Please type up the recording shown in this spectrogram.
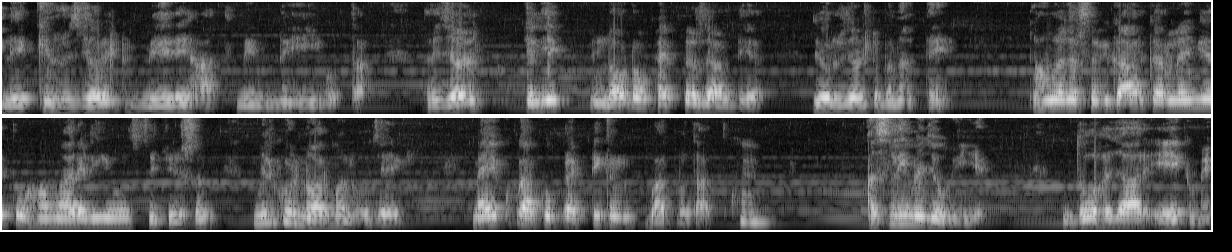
लेकिन रिज़ल्ट मेरे हाथ में नहीं होता। रिज़ल्ट के लिए lot of factors are there जो रिज़ल्ट बनाते हैं। तो हम अगर स्वीकार कर लेंगे तो हमारे लिए वो सिचुएशन बिल्कुल नॉर्मल हो जाएगी। मैं एक आपको प्रैक्टिकल बात बताता हूँ। हम्म, असली में जो हुई है 2001 में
